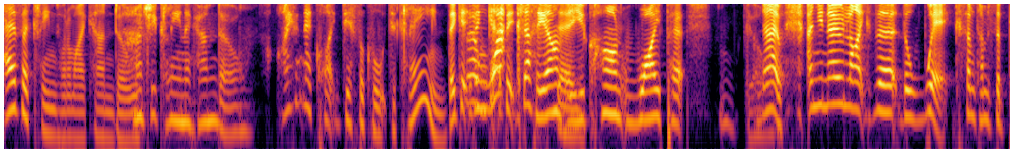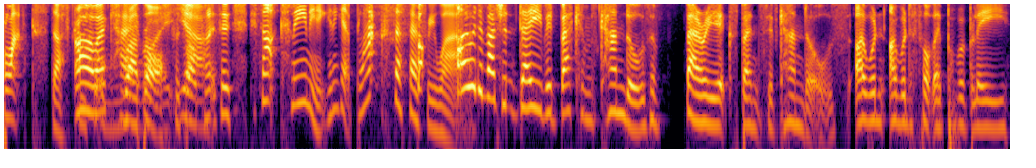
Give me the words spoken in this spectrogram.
I've ever cleaned one of my candles. How do you clean a candle? I think they're quite difficult to clean. They get, they get a bit dusty. aren't they? You can't wipe it. Oh, God. No, and you know, like the the wick, sometimes the black stuff can Oh, sort of okay, rub right, off as yeah. well. So if you start cleaning it, you're going to get black stuff everywhere. I would imagine David Beckham's candles are very expensive candles. I wouldn't. I would have thought they probably,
